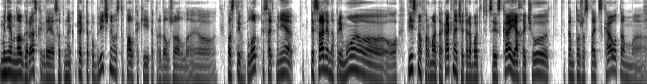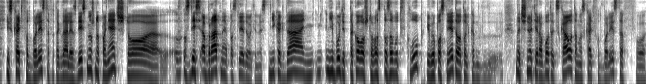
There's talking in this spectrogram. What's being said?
Мне много раз, когда я особенно как-то публично выступал, какие-то продолжал э, посты в блог писать, мне писали напрямую письма формата, «А как начать работать в ЦСКА, я хочу там тоже стать скаутом, э, искать футболистов и так далее. Здесь нужно понять, что э, здесь обратная последовательность. Никогда не будет такого, что вас позовут в клуб, и вы после этого только начнете работать скаутом, искать футболистов э,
